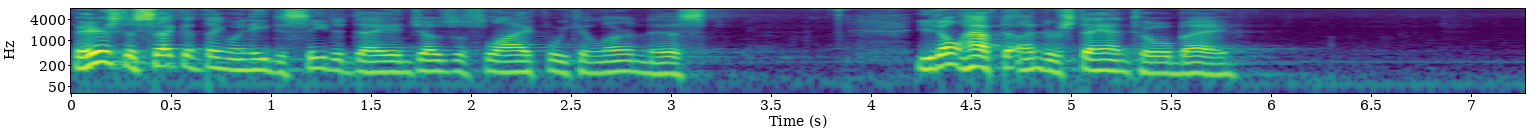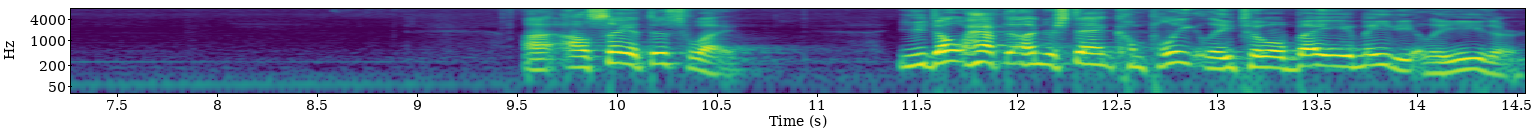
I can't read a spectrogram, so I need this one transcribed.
But here's the second thing we need to see today in Joseph's life. We can learn this. You don't have to understand to obey. I'll say it this way you don't have to understand completely to obey immediately either.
